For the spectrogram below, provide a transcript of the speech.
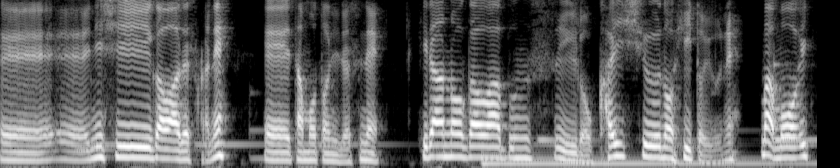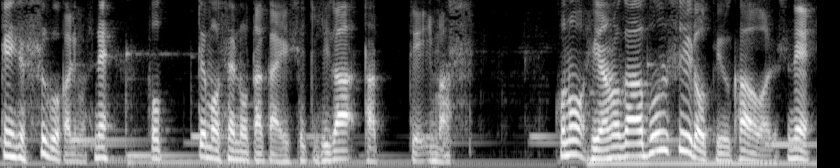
えー、西側ですかね、えー、たもとにですね、平野川分水路改修の日というね、まあもう一見してすぐわかりますね。とっても背の高い石碑が立っています。この平野川分水路という川はですね、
